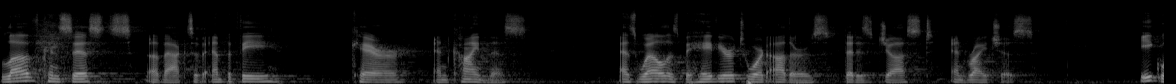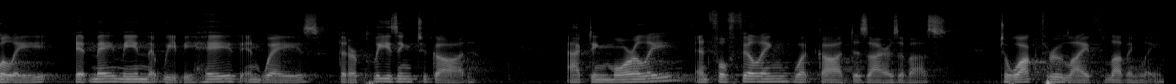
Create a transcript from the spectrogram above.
love consists of acts of empathy, care, and kindness, as well as behavior toward others that is just and righteous. Equally, it may mean that we behave in ways that are pleasing to God, acting morally and fulfilling what God desires of us, to walk through life lovingly.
